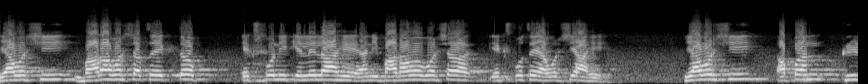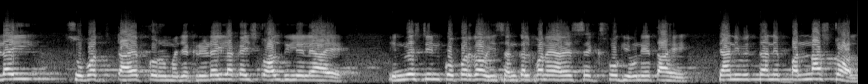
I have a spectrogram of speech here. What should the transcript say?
यावर्षी बारा वर्षाचं एक तप एक्सपोनी केलेलं आहे आणि बारावं वर्ष एक्सपोचं यावर्षी आहे. यावर्षी आपण क्रीडाई सोबत टायअप करून म्हणजे क्रीडाईला काही स्टॉल दिलेले आहे. इन्व्हेस्ट इन कोपरगाव ही संकल्पना यावेळेस एक्सपो घेऊन येत आहे. त्यानिमित्ताने पन्नास स्टॉल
